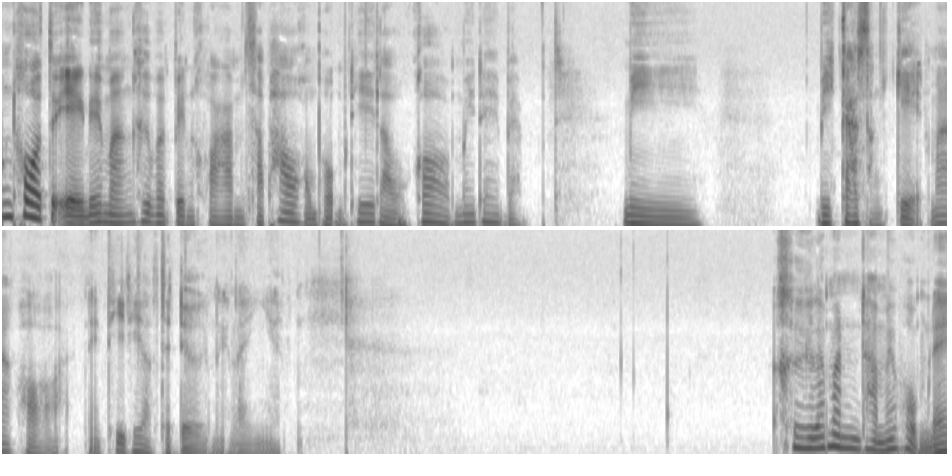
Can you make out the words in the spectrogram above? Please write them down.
ต้องโทษตัวเองด้วยมั้ง คือมันเป็นความสะเพร่าของผมที่เราก็ไม่ได้แบบมีมีการสังเกตมากพอในที่ที่เราจะเดินอะไรเงี้ย คือแล้วมันทำให้ผมได้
